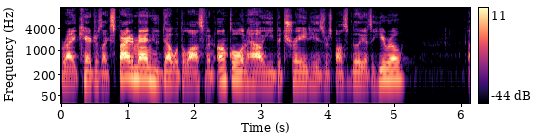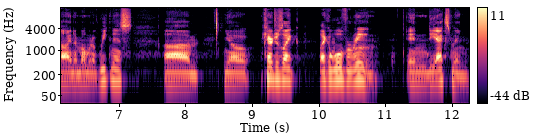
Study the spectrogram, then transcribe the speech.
right? Characters like Spider Man, who dealt with the loss of an uncle and how he betrayed his responsibility as a hero uh, in a moment of weakness. Um, you know, characters like like a Wolverine in the X Men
